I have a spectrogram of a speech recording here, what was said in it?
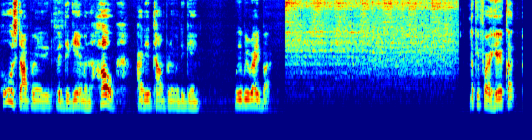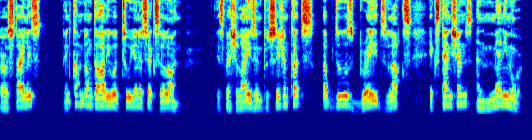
who's tampering with the game and how are they tampering with the game. We'll be right back. Looking for a haircut or a stylist? Then come down to Hollywood 2 Unisex Salon. They specialize in precision cuts, updos, braids, locks, extensions, and many more.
